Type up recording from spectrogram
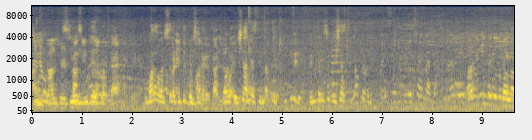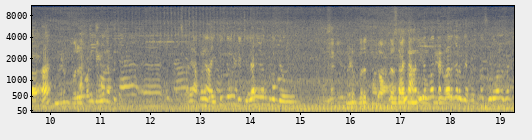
आणि काल आहेत सांगितलं. तुम्हाला वर्षाला किती पैसे लागले? मला पैसे आले असतील ना ते? पेंटरचे पैसे असतील ना आपल्याकडे? तुम्हाला. हा? मॅडम परत आपण देऊ ना ते. अं, एका आणि आपण ऐकून देऊ बोलून देऊ. मॅडम परत डॉक्टर तक्रार करत नाही. प्रश्न सोडवण्यासाठी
